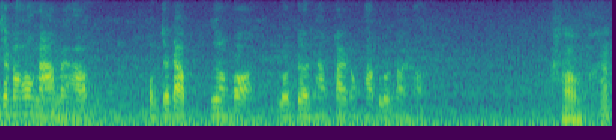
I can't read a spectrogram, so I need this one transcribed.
พี่จะเข้าห้องน้ำไหมครับ ผมจะดับเครื่องก่อน รถเดินทางไกลต้องพักรถหน่อยครับ เข้าครับ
